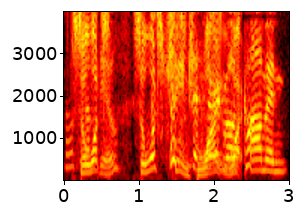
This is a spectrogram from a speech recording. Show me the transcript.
Well, so what's do. so what's changed? It's the why? Third most why, common.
